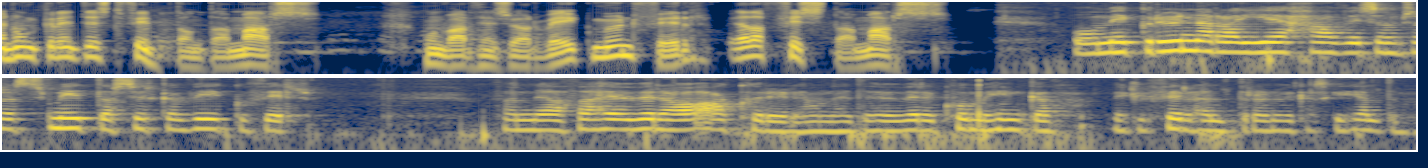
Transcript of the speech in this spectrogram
en hún greindist 15. mars. Hún var þins vegar veikmun fyrr eða 1. mars. Og mig grunar að ég hafi smita cirka viku fyrr. Þannig að það hefur verið á Akureyri, þannig að þetta hefur verið komið hingað miklu fyrrheldur en við kannski heldum.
